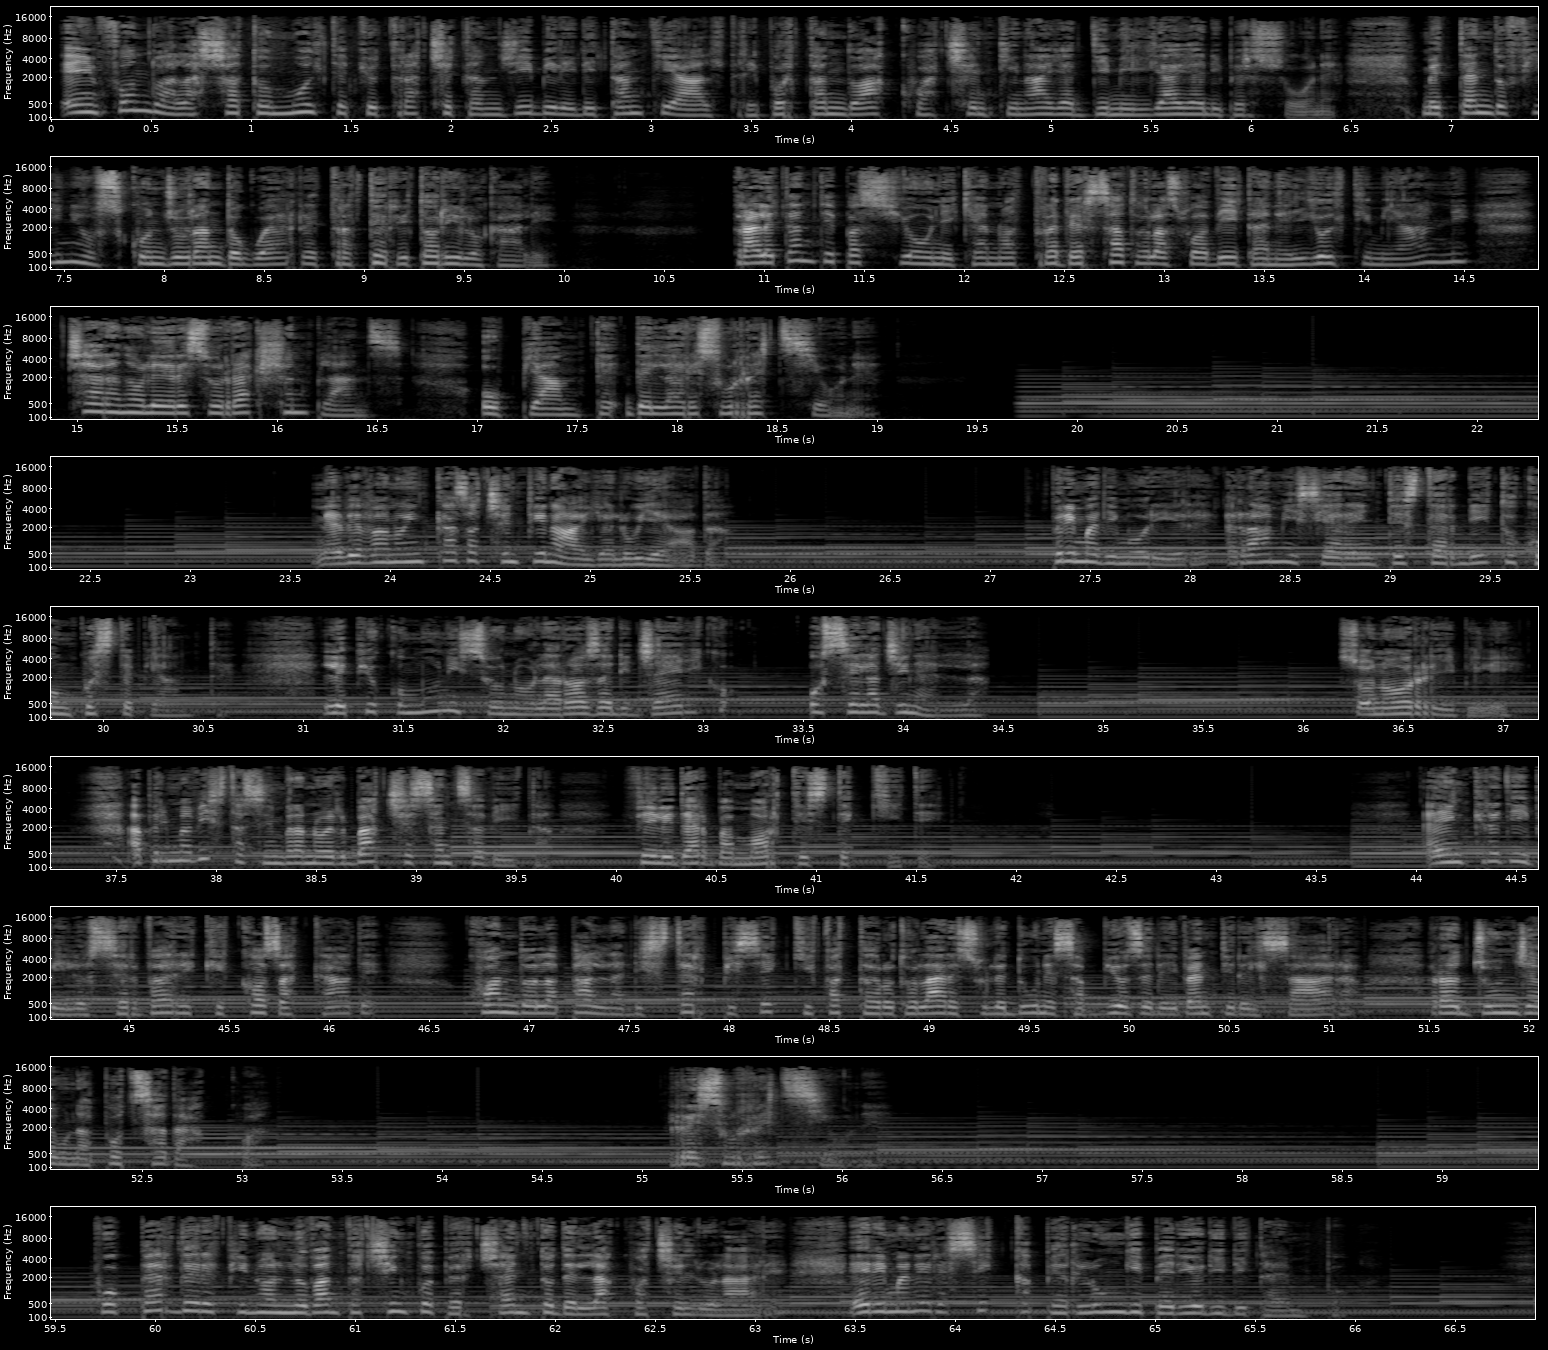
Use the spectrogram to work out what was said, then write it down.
E in fondo ha lasciato molte più tracce tangibili di tanti altri, portando acqua a centinaia di migliaia di persone, mettendo fine o scongiurando guerre tra territori locali. Tra le tante passioni che hanno attraversato la sua vita negli ultimi anni c'erano le resurrection plants, o piante della resurrezione. Ne avevano in casa centinaia lui e Ada. Prima di morire, Rami si era intestardito con queste piante. Le più comuni sono la rosa di Gerico o selaginella. Sono orribili. A prima vista sembrano erbacce senza vita, fili d'erba morti stecchiti. È incredibile osservare che cosa accade quando la palla di sterpi secchi fatta rotolare sulle dune sabbiose dei venti del Sahara raggiunge una pozza d'acqua resurrezione. Può perdere fino al 95% dell'acqua cellulare e rimanere secca per lunghi periodi di tempo,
